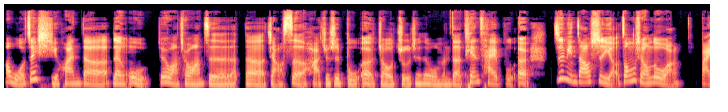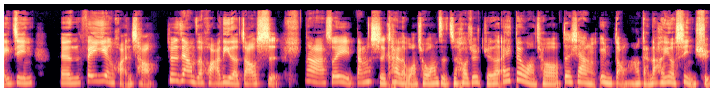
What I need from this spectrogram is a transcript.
啊。我最喜欢的人物就是《网球王子》的角色的话，就是不二周助，就是我们的天才不二。知名招式有棕熊落网、白金、嗯飞燕环巢。就是这样子华丽的招式，那所以当时看了《网球王子》之后，就觉得哎，对网球这项运动，然后感到很有兴趣，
